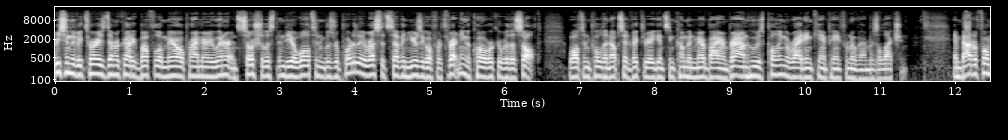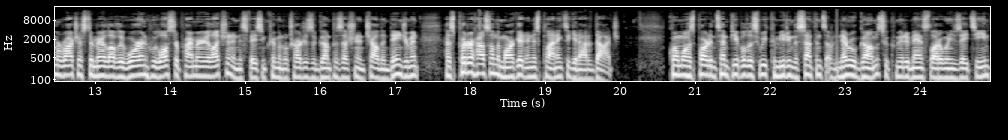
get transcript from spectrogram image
Recently, Victoria's Democratic Buffalo mayoral primary winner and socialist India Walton was reportedly arrested seven years ago for threatening a co-worker with assault. Walton pulled an upset victory against incumbent Mayor Byron Brown, who is pulling a write-in campaign for November's election. Embattled former Rochester Mayor Lovely Warren, who lost her primary election and is facing criminal charges of gun possession and child endangerment, has put her house on the market and is planning to get out of Dodge. Cuomo has pardoned 10 people this week, commuting the sentence of Neru Gums, who committed manslaughter when he was 18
